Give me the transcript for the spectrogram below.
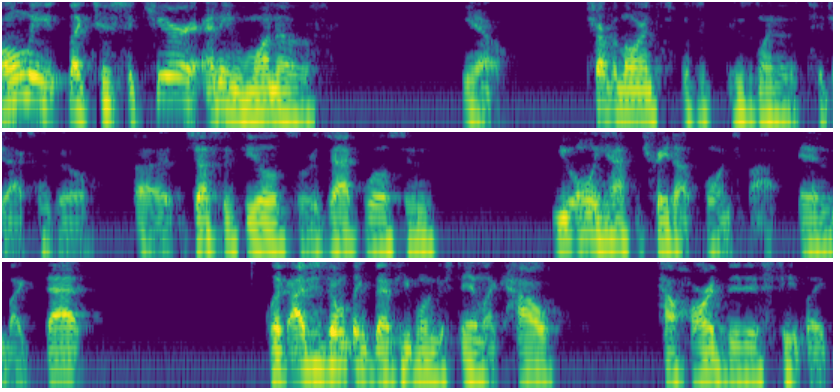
only like to secure any one of, you know, Trevor Lawrence was who's going to, to Jacksonville, uh, Justin Fields or Zach Wilson. You only have to trade up one spot, and like that, like I just don't think that people understand like how how hard it is to like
